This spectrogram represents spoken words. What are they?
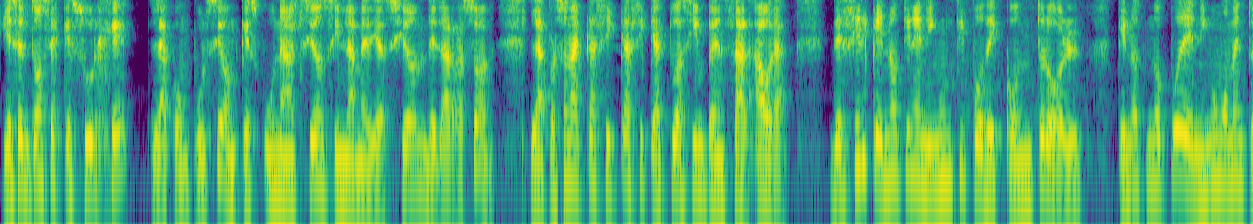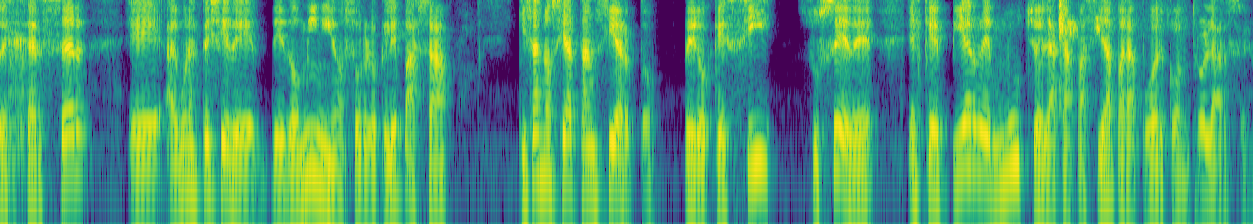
Y es entonces que surge la compulsión, que es una acción sin la mediación de la razón. La persona casi casi que actúa sin pensar. Ahora, decir que no tiene ningún tipo de control, que no, no puede en ningún momento ejercer eh, alguna especie de, de dominio sobre lo que le pasa, quizás no sea tan cierto pero que sí sucede es que pierde mucho de la capacidad para poder controlarse.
